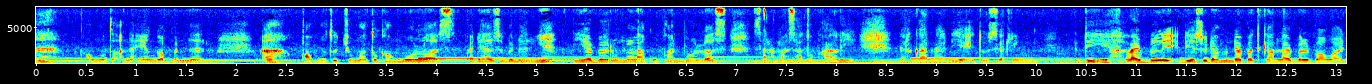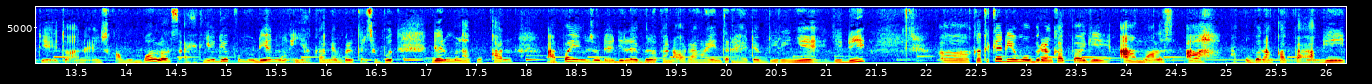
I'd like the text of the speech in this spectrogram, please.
Ah kamu tuh anak yang nggak bener. Ah kamu tuh cuma tukang bolos. Padahal sebenarnya dia baru melakukan bolos selama satu kali. Nah karena dia itu sering di label dia sudah mendapatkan label bahwa dia itu anak yang suka membolos akhirnya dia kemudian mengiyakan label tersebut dan melakukan apa yang sudah dilabelkan orang lain terhadap dirinya. Jadi uh, ketika dia mau berangkat pagi ah males ah aku berangkat pagi.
